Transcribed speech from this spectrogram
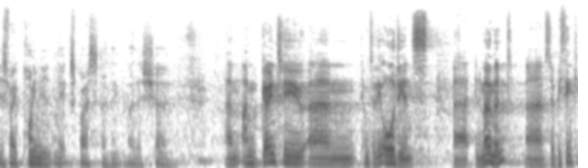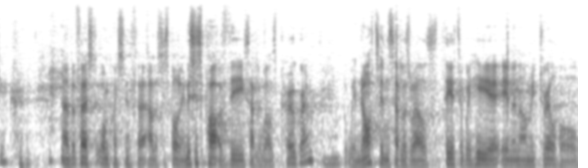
is very poignantly expressed, I think, by this show. Um, I'm going to um, come to the audience uh, in a moment, uh, so be thinking. uh, but first, one question for Alistair Spalding. This is part of the Sadler's Wells programme, but we're not in Sadler's Wells Theatre. We're here in an Army drill hall.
